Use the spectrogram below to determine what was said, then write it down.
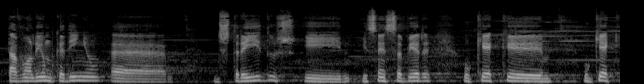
Estavam ali um bocadinho uh, distraídos e, e, sem saber o que é que. O que é que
